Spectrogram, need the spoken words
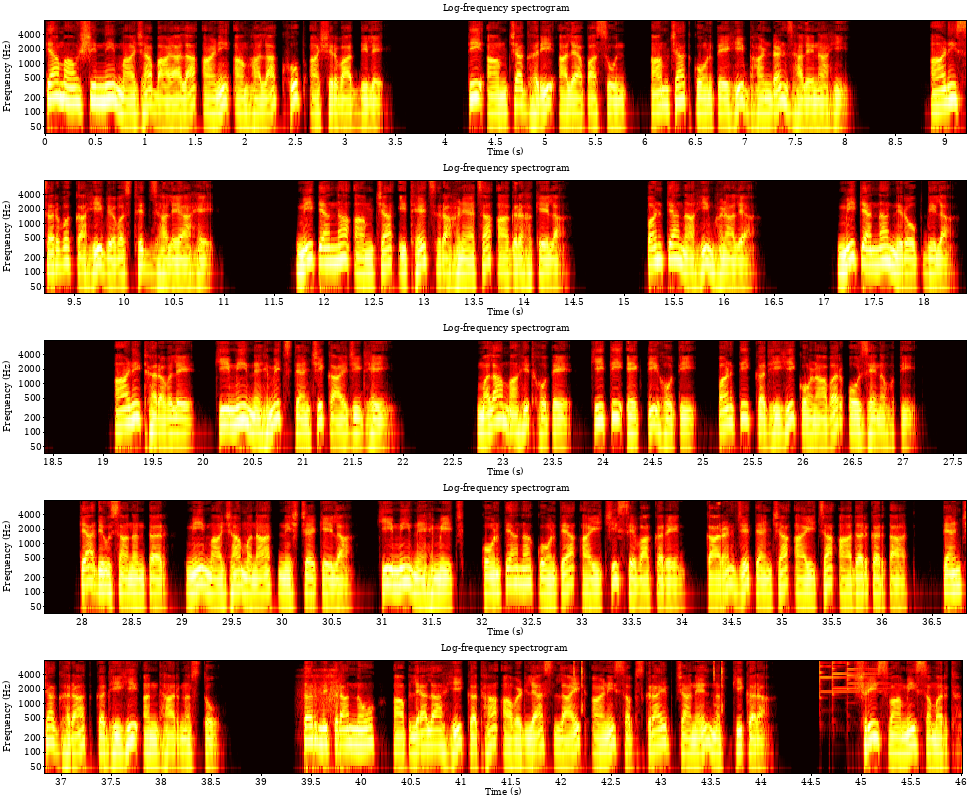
त्या मावशींनी माझ्या बाळाला आणि आम्हाला खूप आशीर्वाद दिले. ती आमच्या घरी आल्यापासून आमच्यात कोणतेही भांडण झाले नाही. आणि सर्व काही व्यवस्थित झाले आहे. मी त्यांना आमच्या इथेच राहण्याचा आग्रह केला. पण त्या नाही म्हणाल्या. मी त्यांना निरोप दिला. आणि ठरवले की मी नेहमीच त्यांची काळजी घेईन मला माहीत होते की ती एकटी होती पण ती कधीही कोणावर ओझे नव्हती. त्या दिवसानंतर मी माझ्या मनात निश्चय केला की मी नेहमीच कोणत्या ना कोणत्या आईची सेवा करेन कारण जे त्यांच्या आईचा आदर करतात त्यांच्या घरात कधीही अंधार नसतो. तर मित्रांनो आपल्याला ही कथा आवडल्यास लाईक आणि सबस्क्राईब चॅनेल नक्की करा. श्री स्वामी समर्थ.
